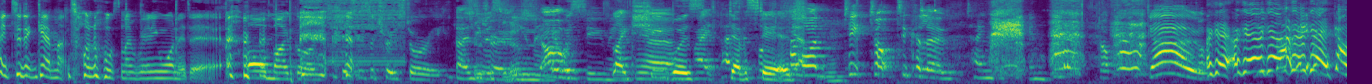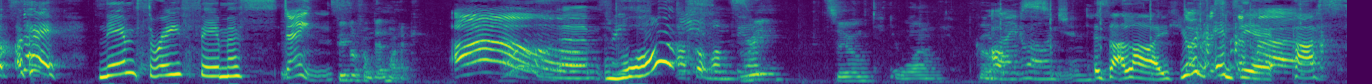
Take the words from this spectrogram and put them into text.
I didn't get McDonald's and I really wanted it. Oh my god, this is a true story. That is It is, true. it is. I was assuming. Like Yeah. she was Right, devastated. the phone. Come on, mm-hmm. tick tock, tickaloo. Time ticking. Stop. Go. Okay, okay, okay, okay, okay. Okay. Name three famous. Danes. People from Denmark. Oh! Um, what? I've got one for you. Three, two, one, go. Oh, is that a lie? You're Don't an listen to idiot. her. Pass.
